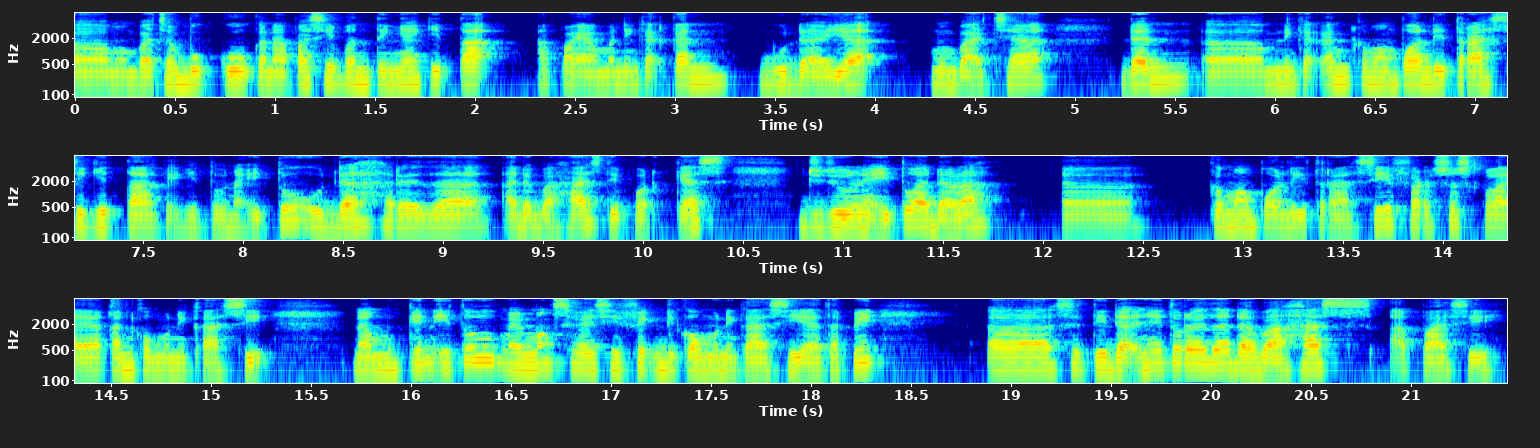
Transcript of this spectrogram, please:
uh, membaca buku? Kenapa sih pentingnya kita apa ya meningkatkan budaya membaca dan uh, meningkatkan kemampuan literasi kita kayak gitu. Nah itu udah Reza ada bahas di podcast. Judulnya itu adalah uh, kemampuan literasi versus kelayakan komunikasi. Nah, mungkin itu memang spesifik di komunikasi ya, tapi uh, setidaknya itu Reza ada bahas apa sih?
